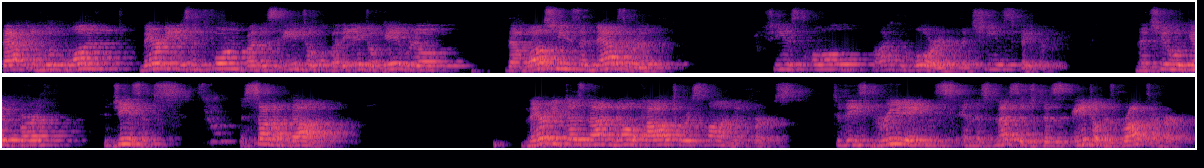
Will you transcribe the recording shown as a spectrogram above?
Back in Luke 1, Mary is informed by this angel, by the angel Gabriel, that while she is in Nazareth, she is told by the Lord that she is favored, and that she will give birth to Jesus, the Son of God. Mary does not know how to respond at first to these greetings and this message this angel has brought to her.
